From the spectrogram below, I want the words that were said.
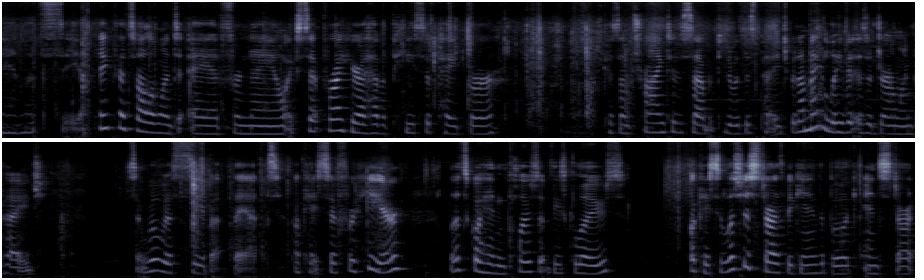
And let's see, I think that's all I want to add for now, except right here I have a piece of paper because I'm trying to decide what to do with this page, but I may leave it as a journaling page. So we'll just see about that. Okay, so for here, let's go ahead and close up these glues. Okay, so let's just start at the beginning of the book and start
